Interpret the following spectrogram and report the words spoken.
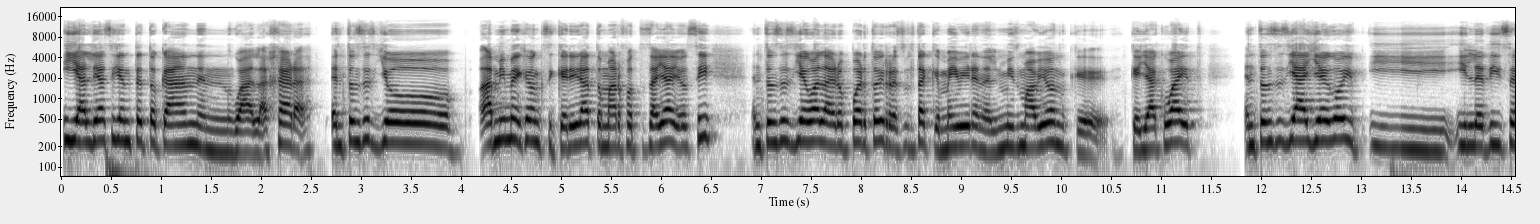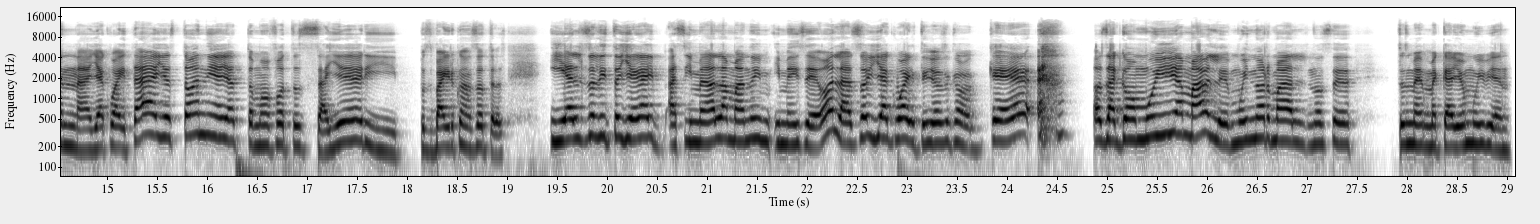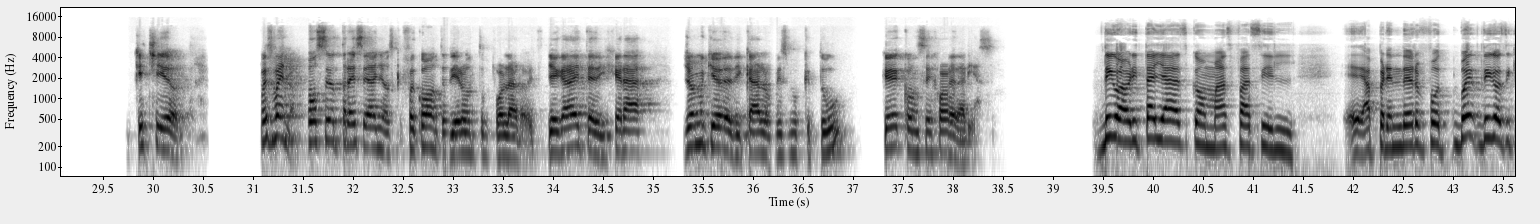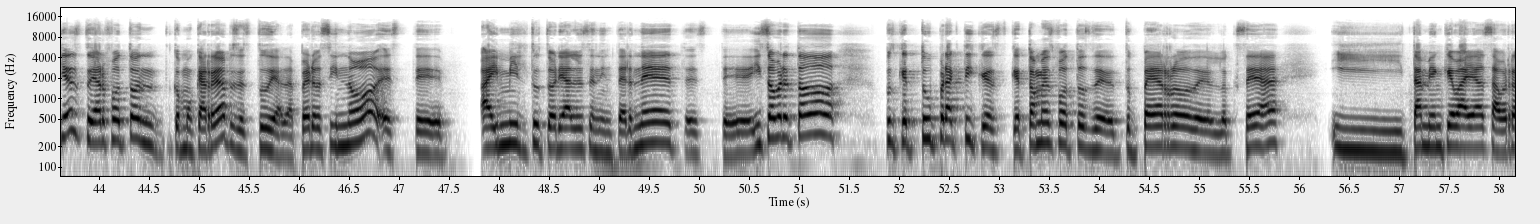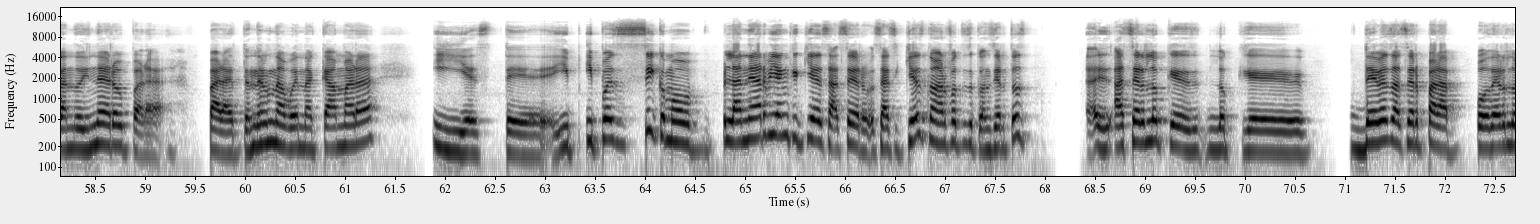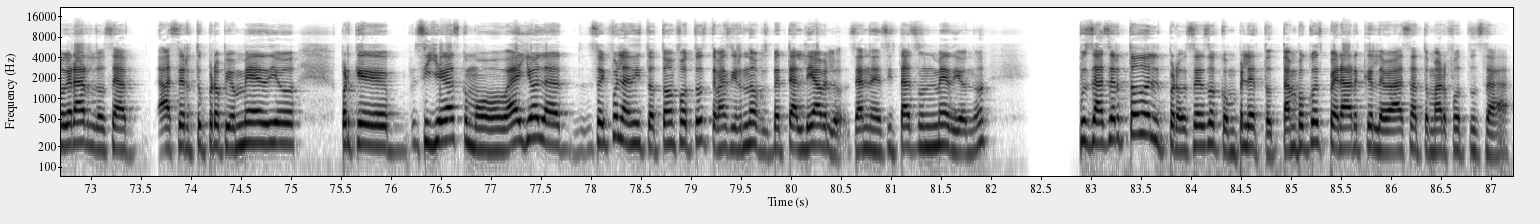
y al día siguiente tocaban en Guadalajara. Entonces yo, a mí me dijeron que si quería ir a tomar fotos allá, yo sí. Entonces llego al aeropuerto y resulta que me iba a ir en el mismo avión que, que Jack White. Entonces ya llego y, y, le dicen a Jack White, ay, es Tony, ella tomó fotos ayer y pues va a ir con nosotros. Y él solito llega y así me da la mano y, me dice, hola, soy Jack White. Y yo así como, ¿qué? o sea, como muy amable, muy normal, no sé. Entonces me, me cayó muy bien. Qué chido. Pues bueno, 12 o 13 años, que fue cuando te dieron tu Polaroid, llegara y te dijera, yo me quiero dedicar a lo mismo que tú, ¿qué consejo le darías? Digo, ahorita ya es como más fácil eh, aprender foto. Bueno, digo, si quieres estudiar foto como carrera, pues estudiala. Pero si no, este, hay mil tutoriales en internet, este, y sobre todo, pues que tú practiques, que tomes fotos de tu perro, de lo que sea, y también que vayas ahorrando dinero para, para tener una buena cámara. Y este, y, y pues sí, como planear bien qué quieres hacer. O sea, si quieres tomar fotos de conciertos, eh, hacer lo que, lo que debes hacer para poder lograrlo, o sea, hacer tu propio medio, porque si llegas como, ay, yo soy fulanito, tomo fotos, te vas a decir, no, pues vete al diablo, o sea, necesitas un medio, ¿no? Pues hacer todo el proceso completo, tampoco esperar que le vas a tomar fotos a,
